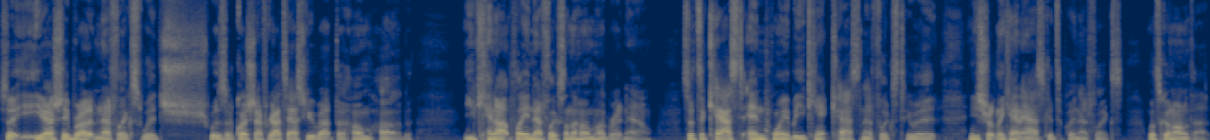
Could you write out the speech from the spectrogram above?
So you actually brought up Netflix, which was a question I forgot to ask you about the Home Hub. You cannot play Netflix on the Home Hub right now. So it's a cast endpoint, but you can't cast Netflix to it. And you certainly can't ask it to play Netflix. What's going on with that?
